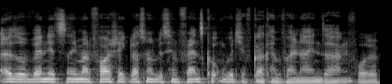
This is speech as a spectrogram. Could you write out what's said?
also wenn jetzt noch jemand vorschlägt, lass mal ein bisschen Friends gucken, würde ich auf gar keinen Fall Nein sagen. Voll.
